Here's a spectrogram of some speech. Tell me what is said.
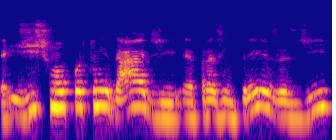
é, existe uma oportunidade é, para as empresas de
